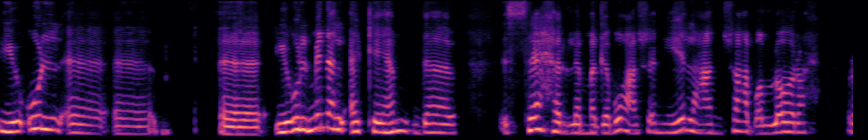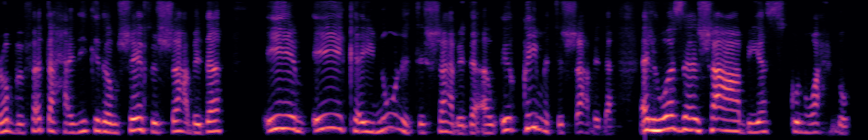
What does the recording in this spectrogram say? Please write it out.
يقول آه آه آه يقول من الأكام ده الساحر لما جابوه عشان يلعن شعب الله راح رب فتح عينيه كده وشاف الشعب ده إيه إيه كينونة الشعب ده أو إيه قيمة الشعب ده؟ قال وذا شعب يسكن وحده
